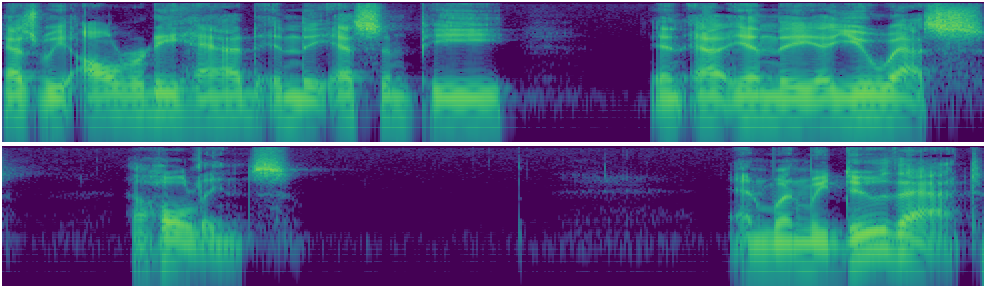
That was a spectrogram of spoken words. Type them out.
as we already had in the S&P in uh, in the US uh, holdings. And when we do that,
